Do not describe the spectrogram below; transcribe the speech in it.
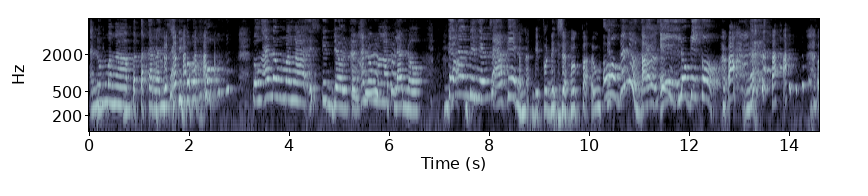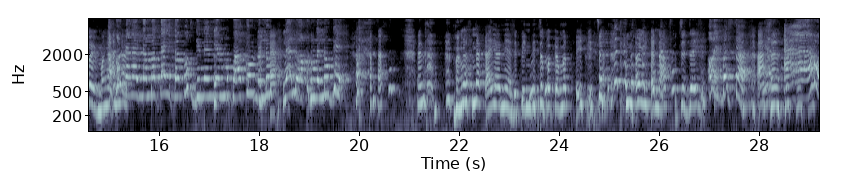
anong mga patakaran sa'yo, kung, kung anong mga schedule, kung anong mga plano, ganon din yun sa akin. Ano, di po din siya magpa-uwi. Oo, ganon. Ah, Ay, eh, lugi ko. Oy, mga Ako na anak. nga namatay, ginanyan mo pa ako. Nalu Ah. lalo akong nalugi. mga anak, ayaw niya. Depende sa pagkamatay niya. Kinaihanap si Jay. Oy, basta. Ah. Yan. Ah, ako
